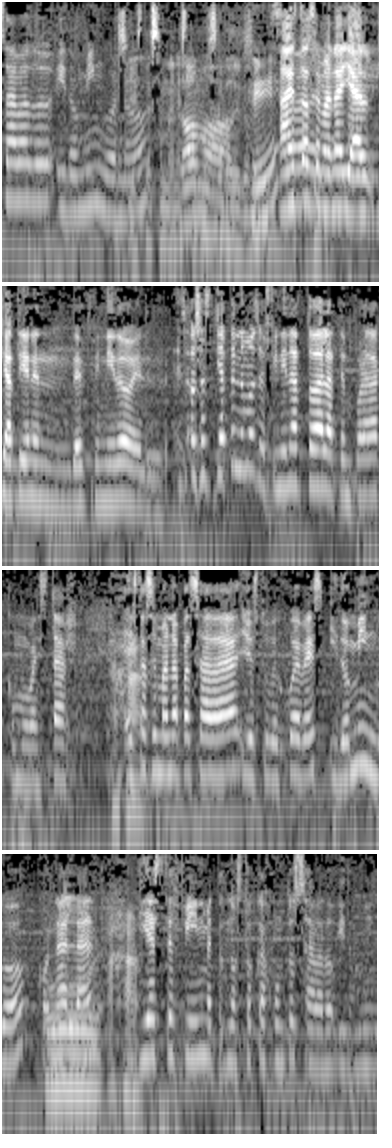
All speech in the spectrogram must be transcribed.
sábado y domingo, ¿no? Sí, esta semana ¿Cómo? estamos sábado y ¿Sí? domingo. Ah, esta Ay, semana ya, ya tienen definido el... O sea, ya tenemos definida toda la temporada cómo va a estar. Ajá. Esta semana pasada yo estuve jueves y domingo con Alan ajá. y este fin me to- nos toca juntos sábado y domingo.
